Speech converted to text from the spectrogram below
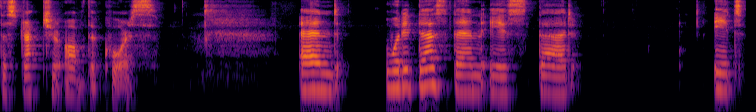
the structure of the course. And what it does then is that it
